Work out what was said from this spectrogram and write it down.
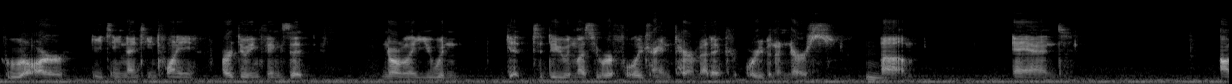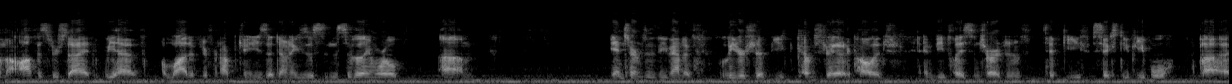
who are 18, 19, 20 are doing things that normally you wouldn't get to do unless you were a fully trained paramedic or even a nurse. Mm. Um, and on the officer side, we have a lot of different opportunities that don't exist in the civilian world. Um, in terms of the amount of leadership, you can come straight out of college and be placed in charge of 50, 60 people uh,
